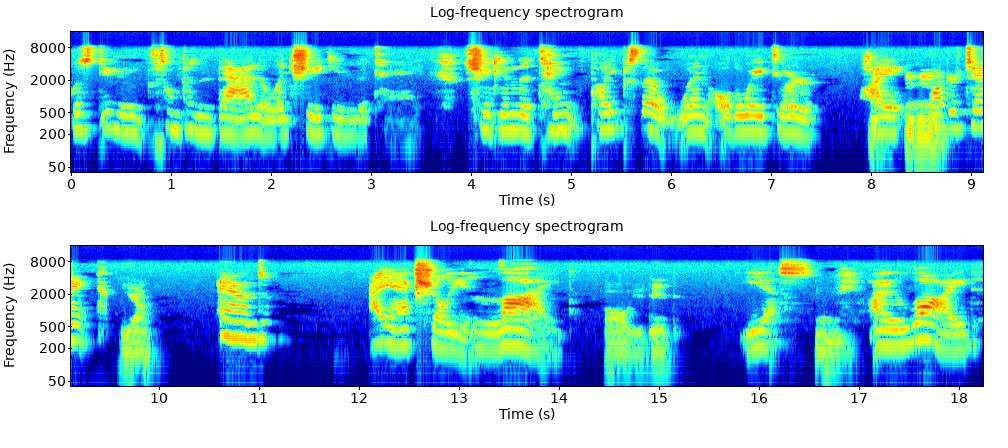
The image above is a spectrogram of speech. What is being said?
was doing something bad, like shaking the tank, shaking the tank pipes that went all the way to our high Mhm. water tank, Yeah. and I actually lied. Oh, you did. Yes, Mm. I lied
